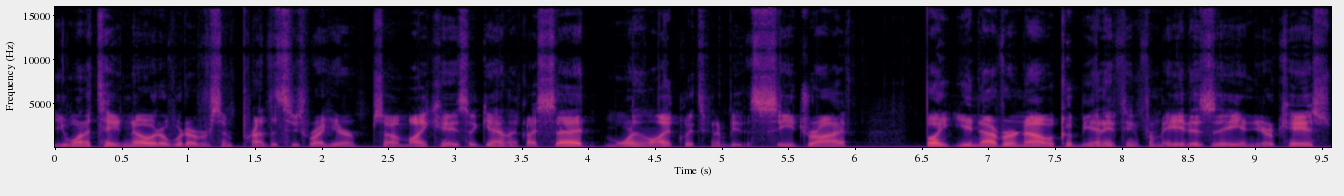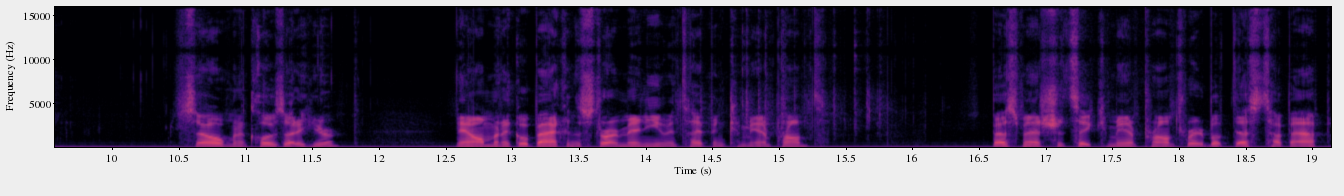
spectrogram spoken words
you want to take note of whatever's in parentheses right here. So in my case, again, like I said, more than likely it's going to be the C drive, but you never know. It could be anything from A to Z in your case. So I'm going to close out of here. Now I'm going to go back in the start menu and type in command prompt. Best match should say command prompt right above desktop app.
